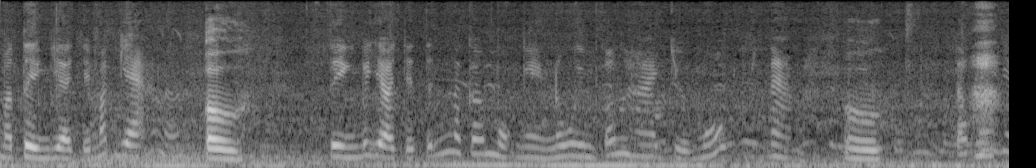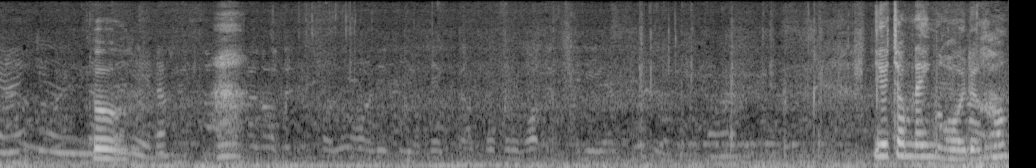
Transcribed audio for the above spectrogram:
mà tiền giờ chị mất giá nữa. Ừ tiền bây giờ chị tính nó có một ngàn nuôi mà có hai triệu mốt Việt Nam à. ừ. Đâu có giá chứ đâu Ừ. có gì đâu. Vô trong đây ngồi được không?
